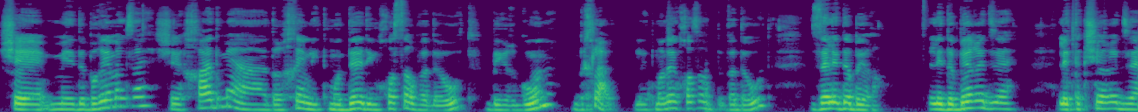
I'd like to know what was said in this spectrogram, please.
שמדברים על זה שאחד מהדרכים להתמודד עם חוסר ודאות בארגון, בכלל, להתמודד עם חוסר ודאות, זה לדבר. לדבר את זה, לתקשר את זה,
